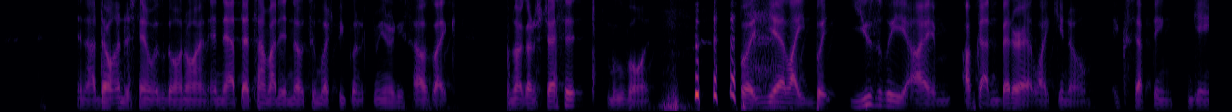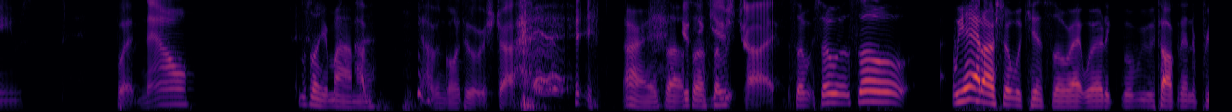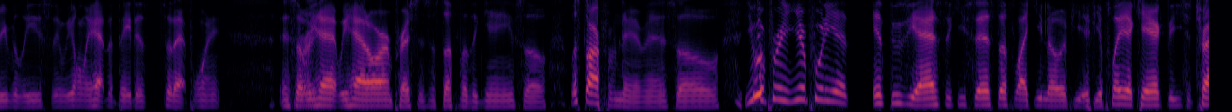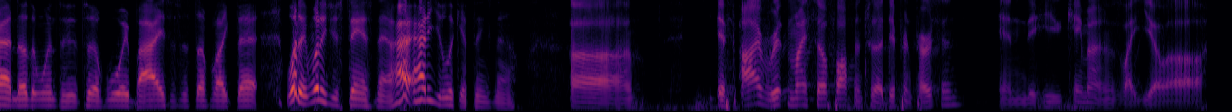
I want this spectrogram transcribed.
and I don't understand what's going on and at that time I didn't know too much people in the community so I was like I'm not gonna stress it move on but yeah like but usually I'm I've gotten better at like you know accepting games but now What's on your mind, I've- man? I've been going through a Strive All right, so so so Strive so so so we had our show with Kenso, right, where, the, where we were talking in the pre-release, and we only had the betas to that point, and so we had we had our impressions and stuff of the game. So let's start from there, man. So you were pretty you're pretty enthusiastic. You said stuff like, you know, if you if you play a character, you should try another one to, to avoid biases and stuff like that. What is, what is your stance now? How how do you look at things now? Uh, if I ripped myself off into a different person and he came out and was like, yo, uh,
